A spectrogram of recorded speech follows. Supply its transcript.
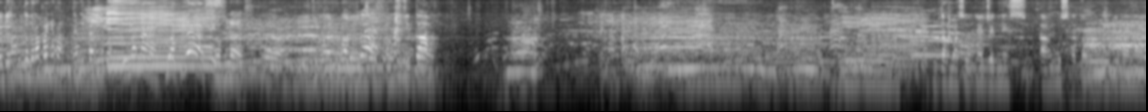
Jadi harga berapa ini pak? Yang hitam ini pak? Mana? Dua belas. 12 Cuma dua belas. hitam. Ini entah maksudnya jenis angus atau gimana.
